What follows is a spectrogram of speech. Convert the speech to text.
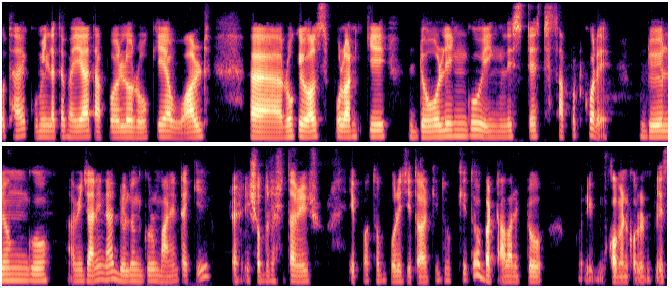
কোথায়? কুমিল্লাতে ভাইয়া। তারপর হলো রোকিয়া ওয়ার্ল্ড রোকি ওয়ার্লস পোল্যান্ড কি ডুওলিঙ্গো ইংলিশ টেস্ট সাপোর্ট করে? ডুওলিঙ্গো আমি জানি না ডুওলিঙ্গোর মানেটা কি? এই শব্দটার সাথে আমি এই প্রথম পরিচিত আর কি, দুঃখিত বাট আবার একটু কমেন্ট করুন প্লিজ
